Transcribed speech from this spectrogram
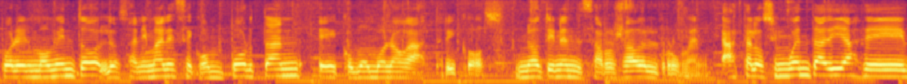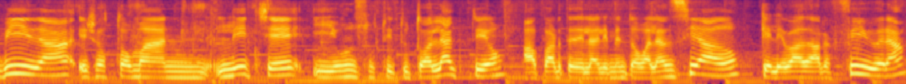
por el momento los animales se comportan eh, como monogástricos, no tienen desarrollado el rumen. Hasta los 50 días de vida ellos toman leche y un sustituto lácteo, aparte del alimento balanceado, que le va a dar fibra.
